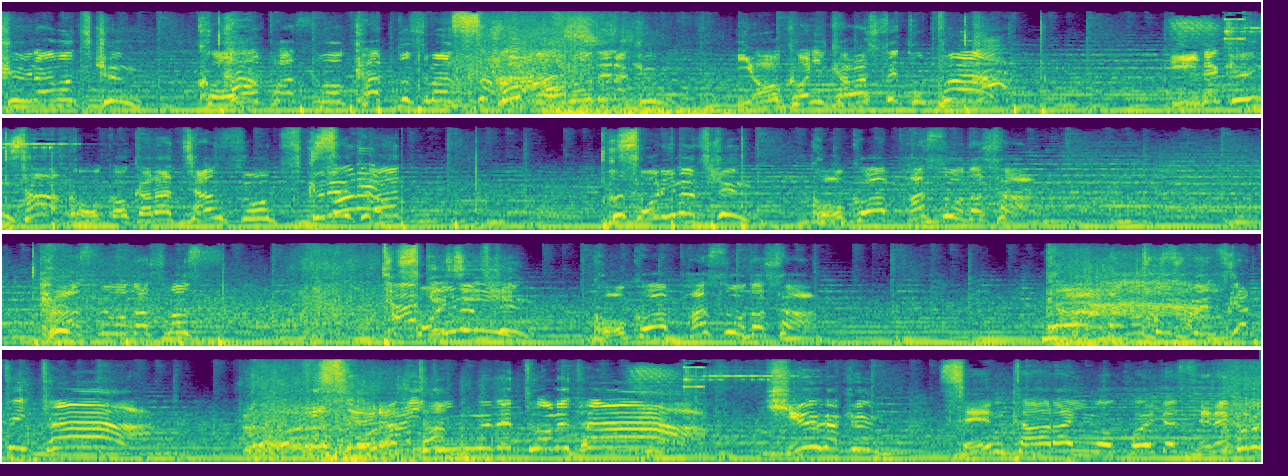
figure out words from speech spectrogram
倉持君このパスをカットします。小野寺君横にかわして突破。井出君さあ。ここからチャンスを作れるか。反町君ここはパスを出した。パスを出します反町君ここはパスを出した。体ごとぶつかっていった。スライディングで止めた。日向君センターラインを越えて攻め込む。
